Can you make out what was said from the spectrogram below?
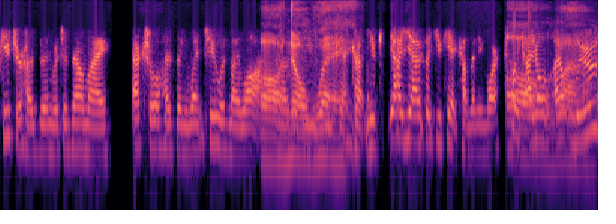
future husband, which is now my actual husband, went to was my loss. Oh, no like, you, way. You you, yeah, yeah. I was like, you can't come anymore. Oh, like, I don't, wow. I don't lose.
